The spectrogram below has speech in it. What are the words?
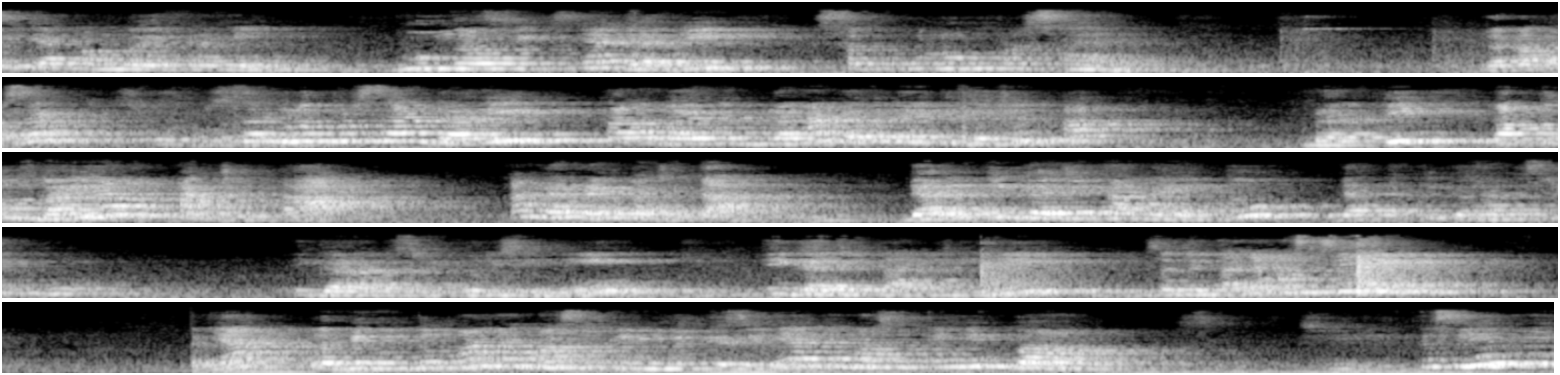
setiap kamu bayar premi. Bunga fixnya jadi 10 persen. Berapa persen? 10 persen dari kalau bayarnya bulanan berarti dari 3 juta. Berarti waktu bayar 4 juta, kan bayar 4 juta. Dari 3 jutanya itu dapat 300 ribu. 300 ribu di sini, 3 juta ini, sejutanya masuk sini. Ya, lebih untung mana masukin duit ke sini atau masukin di bank? Ke sini.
